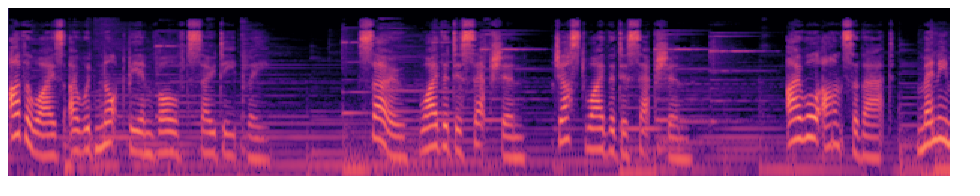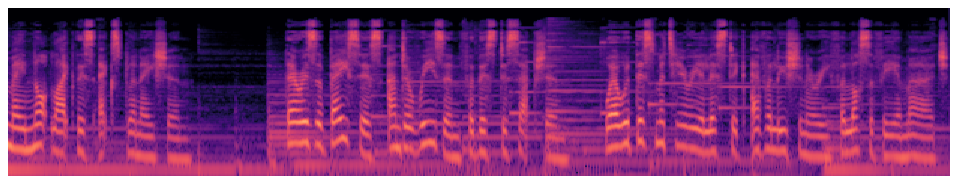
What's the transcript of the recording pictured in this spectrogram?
Otherwise, I would not be involved so deeply. So, why the deception? Just why the deception? I will answer that. Many may not like this explanation. There is a basis and a reason for this deception. Where would this materialistic evolutionary philosophy emerge?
